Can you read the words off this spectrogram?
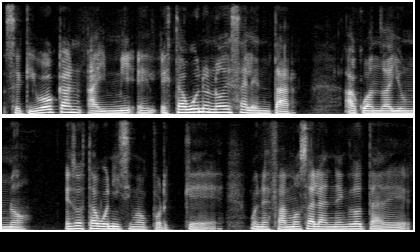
se equivocan, hay, eh, está bueno no desalentar a cuando hay un no. Eso está buenísimo porque, bueno, es famosa la anécdota de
